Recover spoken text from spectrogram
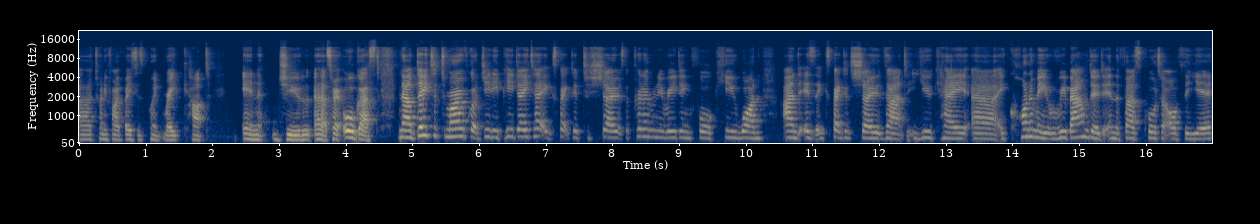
a 25 basis point rate cut in June, uh, sorry, August. Now, data tomorrow, we've got GDP data expected to show it's the preliminary reading for Q1 and is expected to show that UK uh, economy rebounded in the first quarter of the year,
